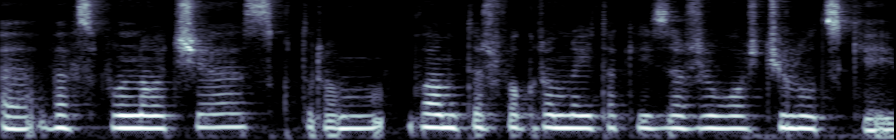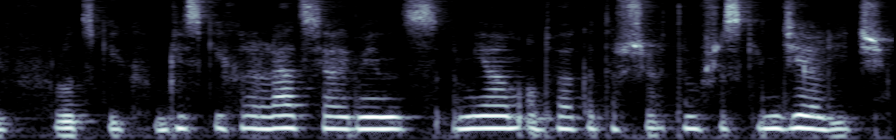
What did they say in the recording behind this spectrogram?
e, we wspólnocie, z którą byłam też w ogromnej takiej zażyłości ludzkiej, w ludzkich, bliskich relacjach, więc miałam odwagę też się w tym wszystkim dzielić.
